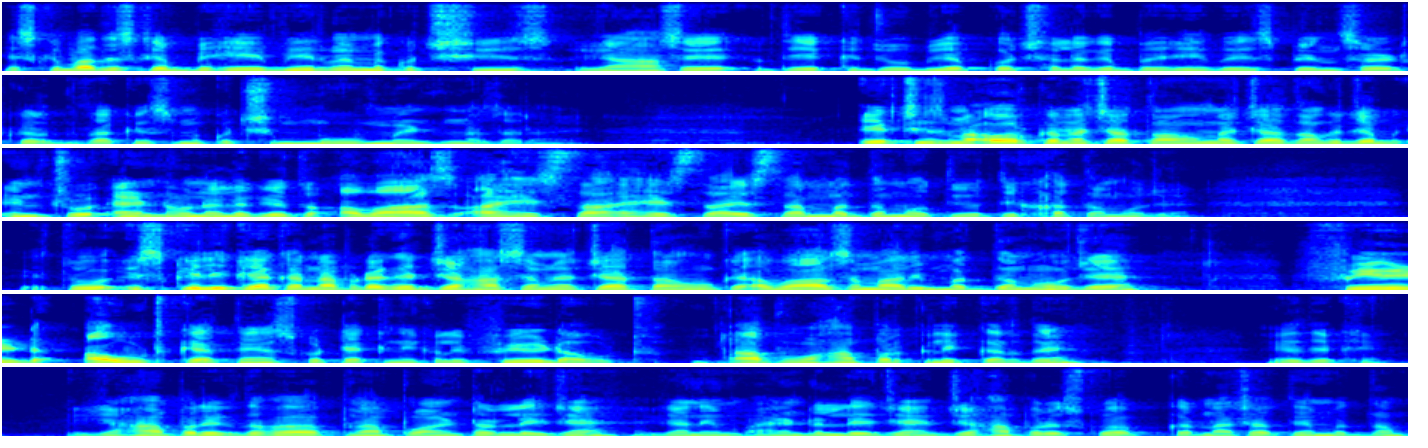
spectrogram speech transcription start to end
इसके बाद इसके बिहेवियर में मैं कुछ चीज़ यहाँ से देख के, जो भी आपको अच्छा लगे बिहेवियर इस पर इंसर्ट कर दें, ताकि इसमें कुछ मूवमेंट नज़र आए। एक चीज़ मैं और करना चाहता हूँ, मैं चाहता हूँ कि जब इंट्रो एंड होने लगे तो आवाज़ आहिस्ता आहिस्ता आहिस्ता मध्यम होती होती ख़त्म हो जाए। तो इसके लिए क्या करना पड़ेगा? जहाँ से मैं चाहता हूँ कि आवाज़ हमारी मध्यम हो जाए फेड आउट कहते हैं इसको टेक्निकली फेड आउट आप वहाँ पर क्लिक कर दें। ये देखें, यहाँ पर एक दफ़ा अपना पॉइंटर ले जाएँ, यानी हैंडल ले जाएँ, जहाँ पर इसको आप करना चाहते हैं मध्यम।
